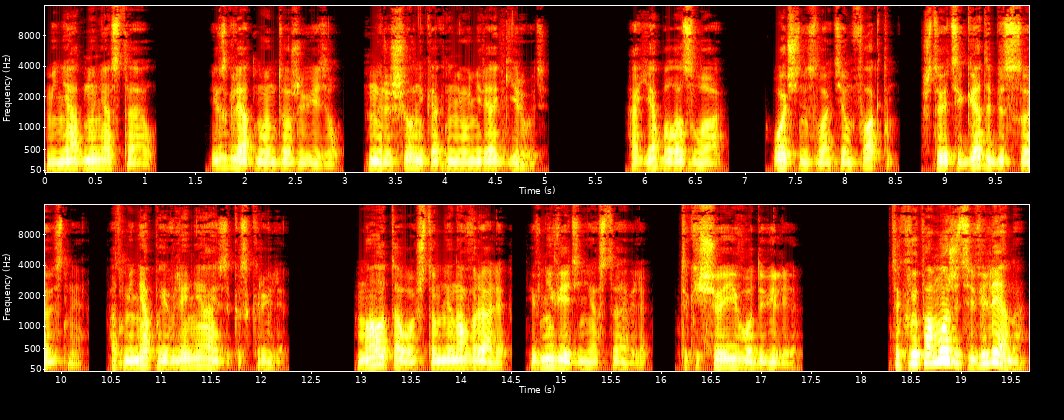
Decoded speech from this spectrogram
Меня одну не оставил. И взгляд мой он тоже видел, но решил никак на него не реагировать. А я была зла. Очень зла тем фактом, что эти гады бессовестные от меня появление Айзека скрыли. Мало того, что мне наврали и в неведении оставили, так еще и его довели. «Так вы поможете, Велена?»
